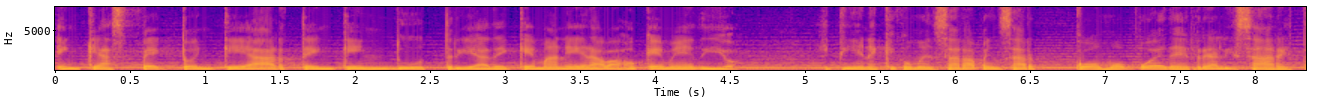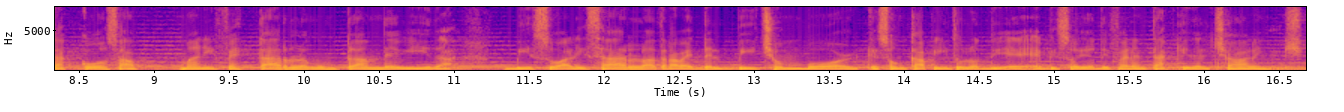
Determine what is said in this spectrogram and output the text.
¿En qué aspecto, en qué arte, en qué industria, de qué manera, bajo qué medio? Y tienes que comenzar a pensar cómo puedes realizar estas cosas, manifestarlo en un plan de vida, visualizarlo a través del Vision Board, que son capítulos, eh, episodios diferentes aquí del challenge.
